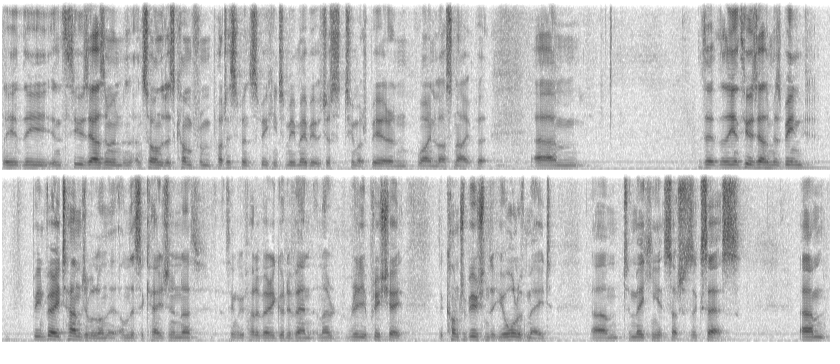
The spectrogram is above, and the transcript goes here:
the, the enthusiasm and, and so on that has come from participants speaking to me, maybe it was just too much beer and wine last night, but um, the, the enthusiasm has been, been very tangible on, the, on this occasion, and I, th I think we've had a very good event, and I really appreciate the contribution that you all have made um, to making it such a success. Um,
